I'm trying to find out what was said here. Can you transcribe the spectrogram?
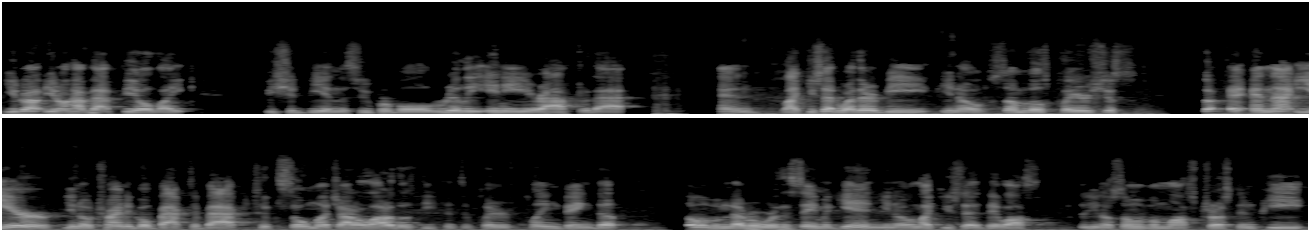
You don't you don't have that feel like we should be in the Super Bowl really any year after that. And like you said, whether it be you know some of those players just and that year, you know, trying to go back to back took so much out of a lot of those defensive players playing banged up. Some of them never were the same again. You know, and like you said, they lost. You know, some of them lost trust in Pete.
